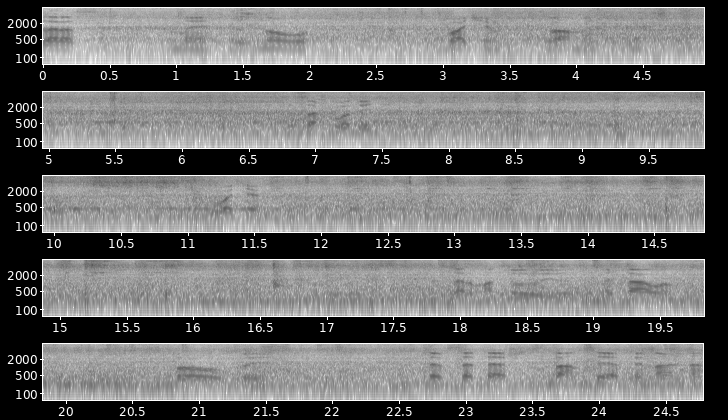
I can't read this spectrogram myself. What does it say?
Зараз ми знову бачимо з вами заходить потяг. З арматурою, з металом, з проволокою. Це все теж станція фінальна.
